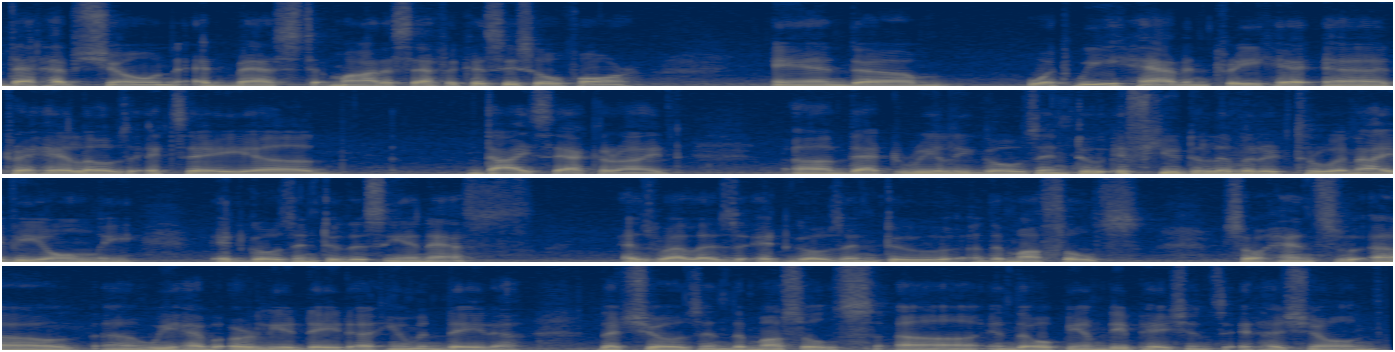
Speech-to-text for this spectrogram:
that have shown at best modest efficacy so far. And um, what we have in trehalose, uh, it's a uh, disaccharide uh, that really goes into, if you deliver it through an IV only, it goes into the CNS as well as it goes into the muscles. So hence, uh, uh, we have earlier data, human data, that shows in the muscles, uh, in the OPMD patients, it has shown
